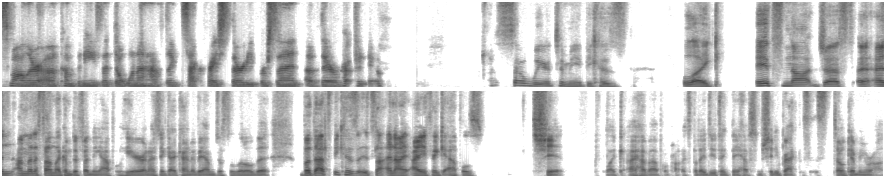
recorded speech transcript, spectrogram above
Smaller uh, companies that don't want to have to sacrifice thirty percent of their revenue. That's so weird to me because like it's not just and i'm going to sound like i'm defending apple here and i think i kind of am just a little bit but that's because it's not and i i think apple's shit like i have apple products but i do think they have some shitty practices don't get me wrong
